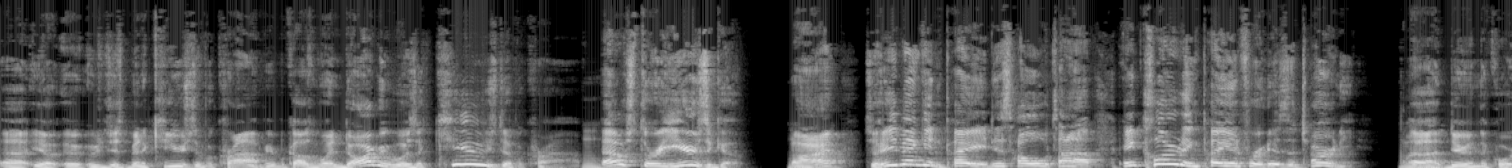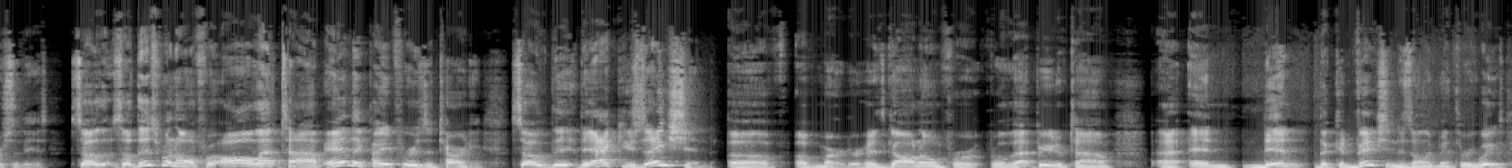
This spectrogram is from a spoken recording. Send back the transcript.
uh, you know, who's just been accused of a crime here. Because when Darby was accused of a crime, mm-hmm. that was three years ago. All right. So he's been getting paid this whole time, including paying for his attorney uh, during the course of this. So, so this went on for all that time, and they paid for his attorney. So the, the accusation of, of murder has gone on for, for that period of time, uh, and then the conviction has only been three weeks.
